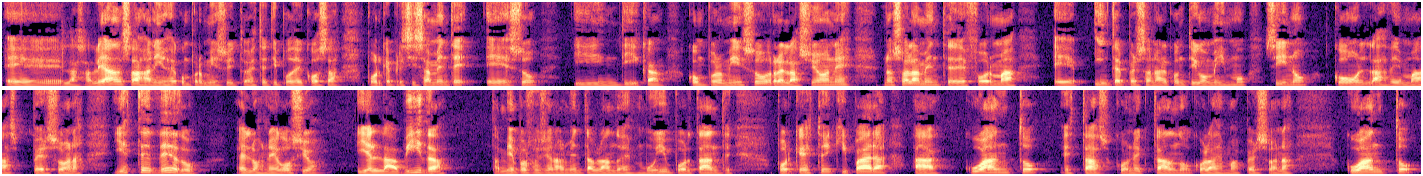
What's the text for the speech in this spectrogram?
eh, las alianzas, anillos de compromiso y todo este tipo de cosas, porque precisamente eso indican compromiso, relaciones, no solamente de forma eh, interpersonal contigo mismo, sino con las demás personas. Y este dedo en los negocios y en la vida, también profesionalmente hablando, es muy importante porque esto equipara a cuánto estás conectando con las demás personas, cuánto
